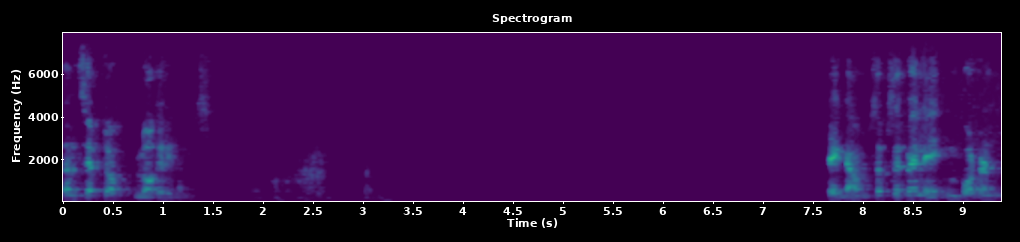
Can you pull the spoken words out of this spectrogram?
Concept of logarithms. Take down सबसे पहले इंपॉर्टेंट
